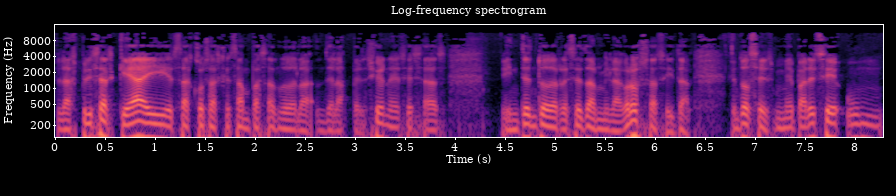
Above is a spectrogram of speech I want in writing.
las prisas que hay, estas cosas que están pasando de, la- de las pensiones, esas intentos de recetas milagrosas y tal. Entonces, me parece un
